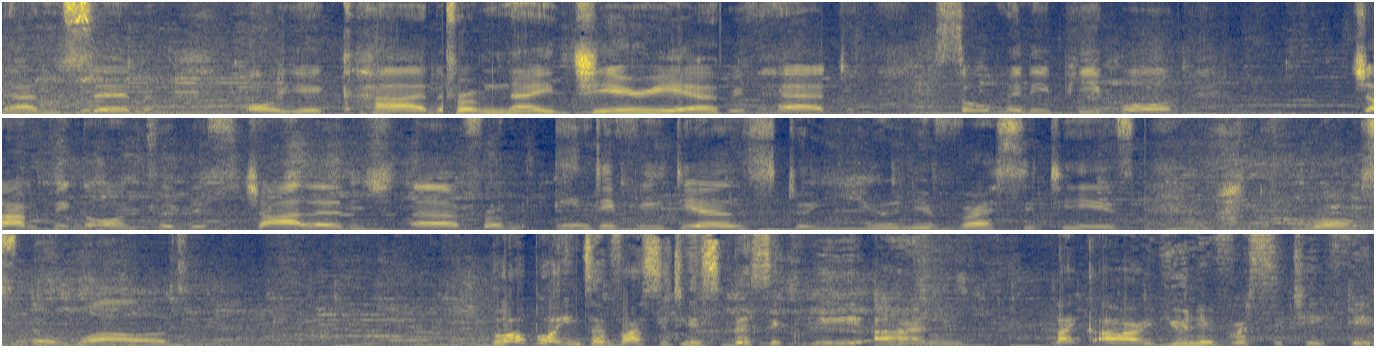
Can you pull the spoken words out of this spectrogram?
Dunsin Oyekan from Nigeria. We've had so many people jumping onto this challenge uh, from individuals to universities across the world. Global InterVarsity is basically an like our university thing,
